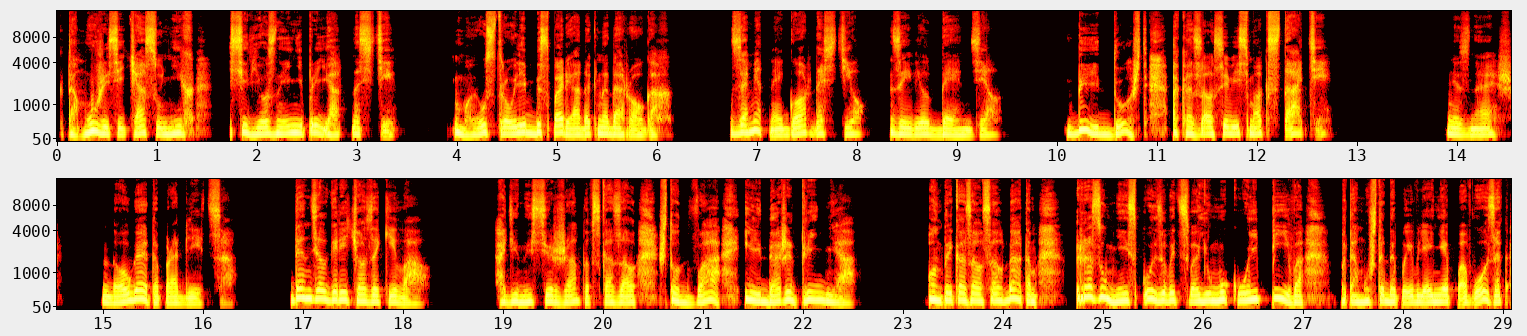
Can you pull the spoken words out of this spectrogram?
К тому же сейчас у них серьезные неприятности. Мы устроили беспорядок на дорогах. Заметной гордостью заявил Дензел. Да и дождь оказался весьма кстати. Не знаешь, долго это продлится? Дензел горячо закивал. Один из сержантов сказал, что два или даже три дня. Он приказал солдатам разумнее использовать свою муку и пиво, потому что до появления повозок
